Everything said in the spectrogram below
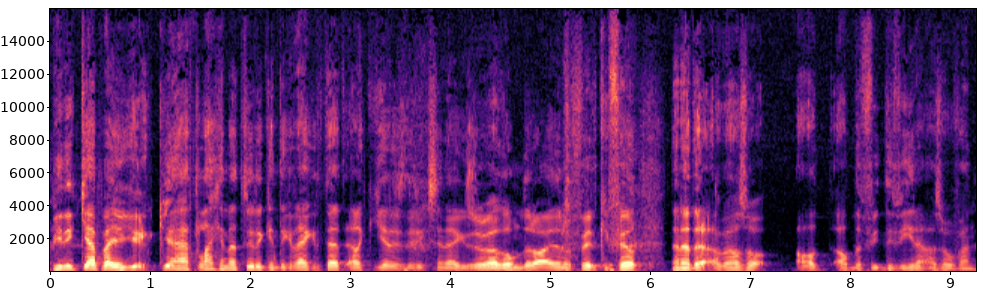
binnenkappen en je keihard lachen natuurlijk. En tegelijkertijd, elke keer is de Riek zijn eigen zo wat omdraaien of weet ik veel. Dan had hij wel zo al, al de, de vieren zo van...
